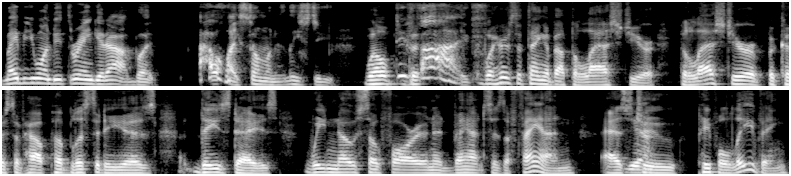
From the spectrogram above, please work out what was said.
maybe you want to do three and get out, but I would like someone at least do well, do the, five. Well, here's the thing about the last year. The last year, because of how publicity is these days, we know so far in advance as a fan as yeah. to people leaving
